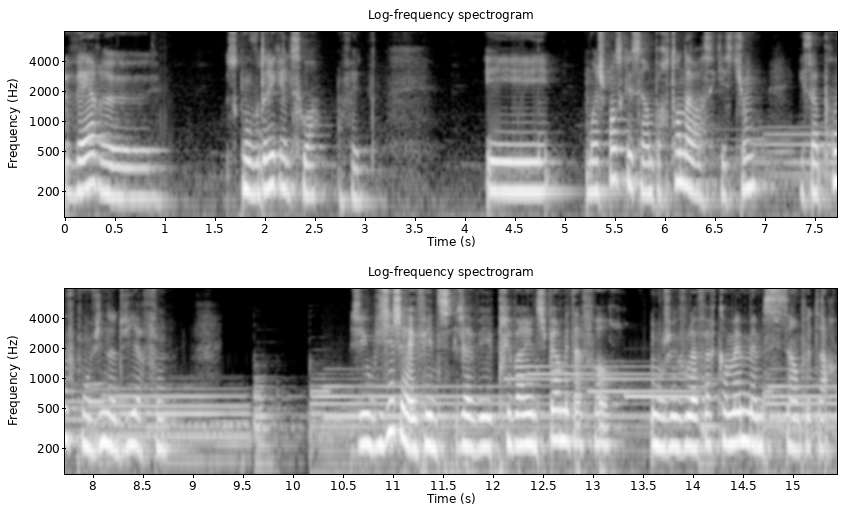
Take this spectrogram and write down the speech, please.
vers euh, ce qu'on voudrait qu'elle soit, en fait. Et moi, je pense que c'est important d'avoir ces questions et ça prouve qu'on vit notre vie à fond. J'ai oublié, j'avais, préparé une super métaphore. Bon, je vais vous la faire quand même, même si c'est un peu tard.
